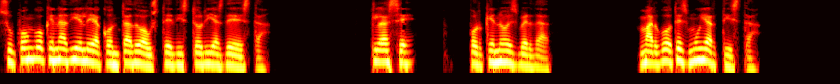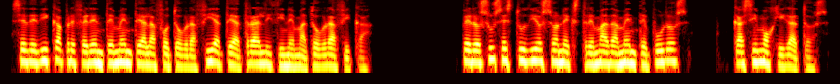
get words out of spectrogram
Supongo que nadie le ha contado a usted historias de esta clase, porque no es verdad. Margot es muy artista se dedica preferentemente a la fotografía teatral y cinematográfica. Pero sus estudios son extremadamente puros, casi mojigatos.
